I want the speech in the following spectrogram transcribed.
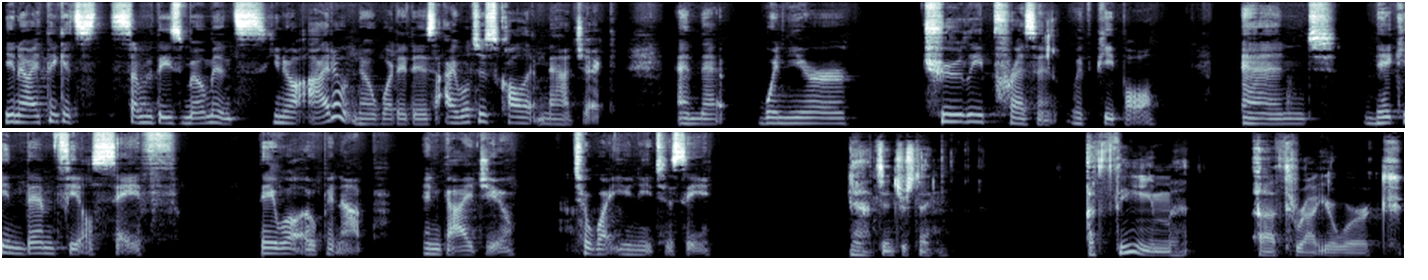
you know, I think it's some of these moments, you know, I don't know what it is. I will just call it magic. And that when you're truly present with people and making them feel safe, they will open up and guide you to what you need to see. Yeah, it's interesting. A theme uh, throughout your work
